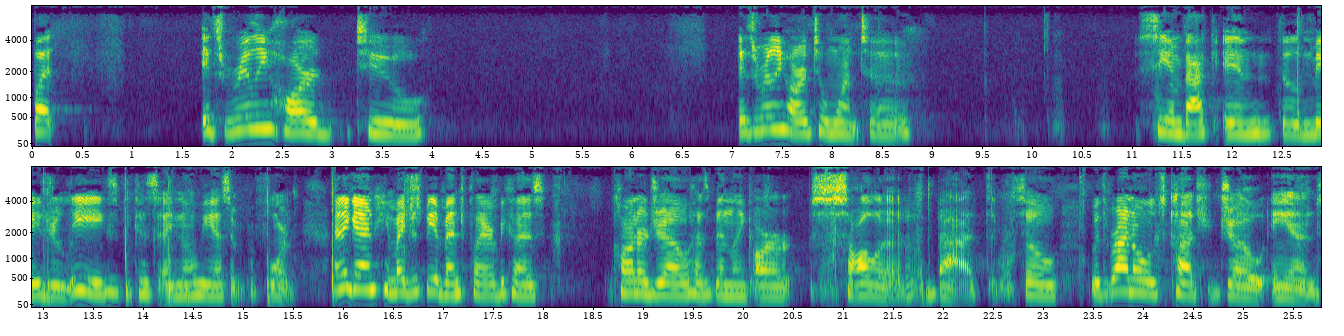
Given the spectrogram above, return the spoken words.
But it's really hard to it's really hard to want to see him back in the major leagues because I know he hasn't performed. And again, he might just be a bench player because Connor Joe has been like our solid bat. So with Reynolds, Kutch, Joe, and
